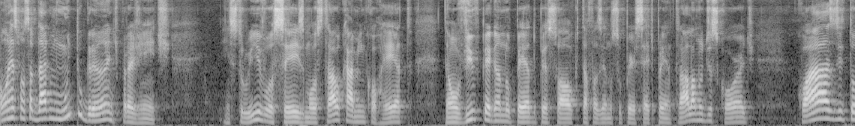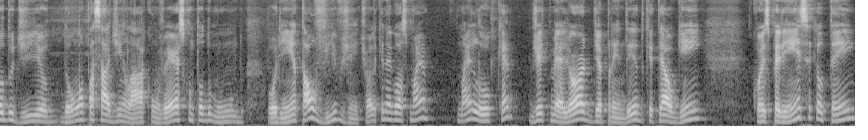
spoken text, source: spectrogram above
uma responsabilidade muito grande para gente instruir vocês, mostrar o caminho correto. Então eu vivo pegando no pé do pessoal que está fazendo o Superset para entrar lá no Discord. Quase todo dia eu dou uma passadinha lá, converso com todo mundo, oriento ao vivo, gente. Olha que negócio mais, mais louco. Quer jeito melhor de aprender do que ter alguém com a experiência que eu tenho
